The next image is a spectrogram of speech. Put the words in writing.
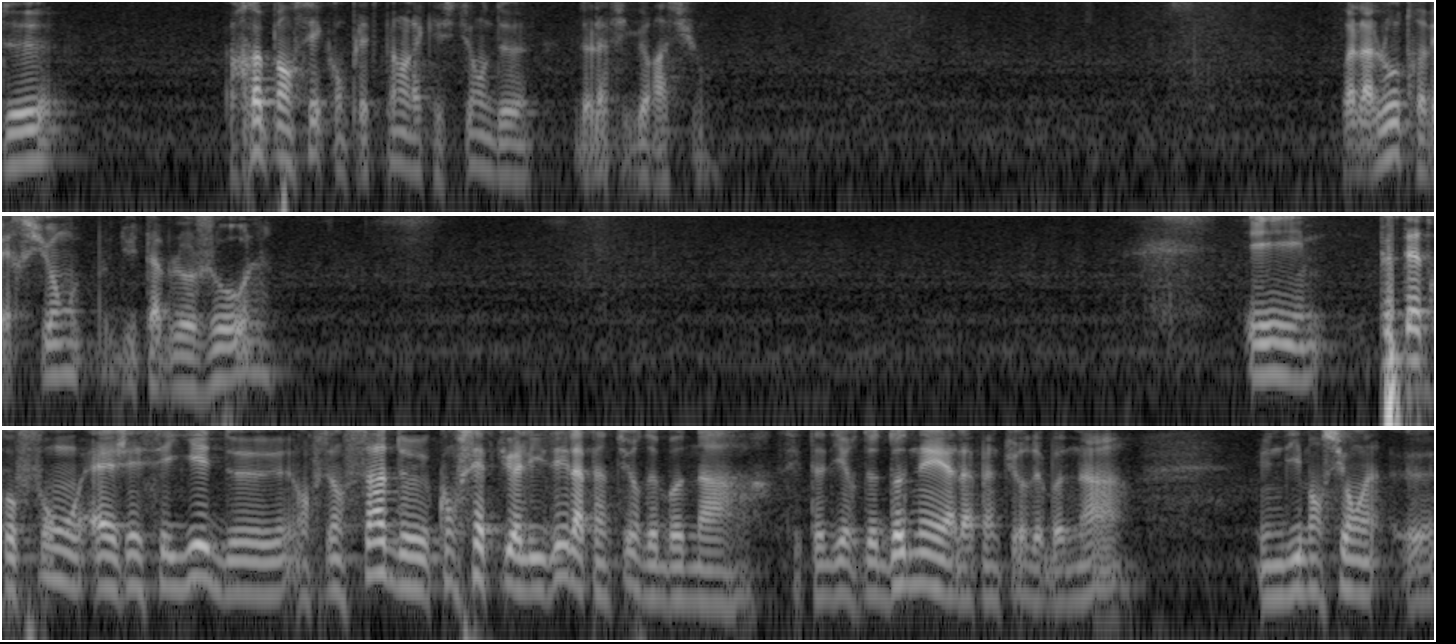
de repenser complètement la question de, de la figuration. Voilà l'autre version du tableau jaune. Et peut-être au fond ai-je essayé de, en faisant ça, de conceptualiser la peinture de Bonnard, c'est-à-dire de donner à la peinture de Bonnard une dimension euh,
